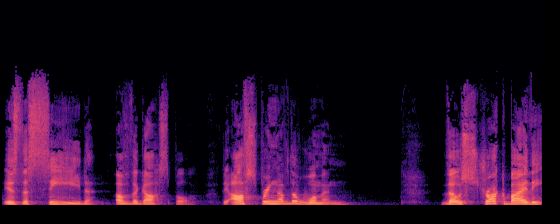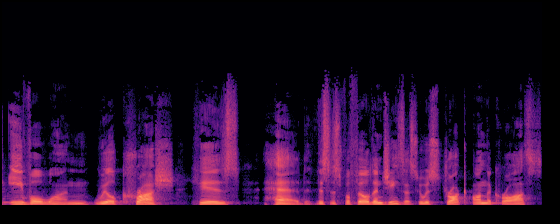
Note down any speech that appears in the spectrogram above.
is the seed of the gospel. The offspring of the woman, though struck by the evil one, will crush his head. This is fulfilled in Jesus, who was struck on the cross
